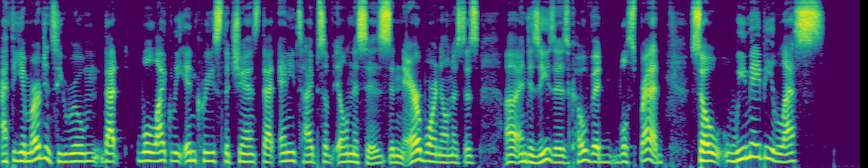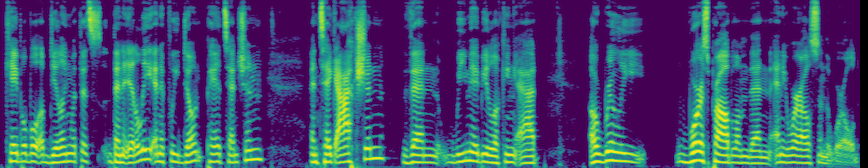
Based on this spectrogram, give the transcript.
at the emergency room, that will likely increase the chance that any types of illnesses and airborne illnesses uh, and diseases, COVID, will spread. So we may be less capable of dealing with this than Italy. And if we don't pay attention and take action, then we may be looking at a really worse problem than anywhere else in the world.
